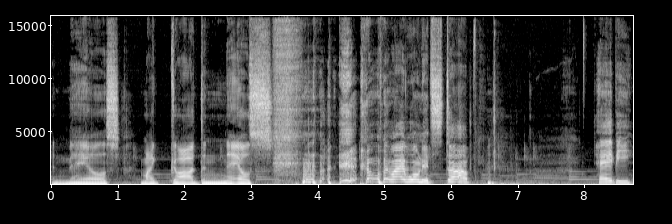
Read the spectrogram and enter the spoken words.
and nails. My god, the nails. Why won't it stop? Hey, Bea.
